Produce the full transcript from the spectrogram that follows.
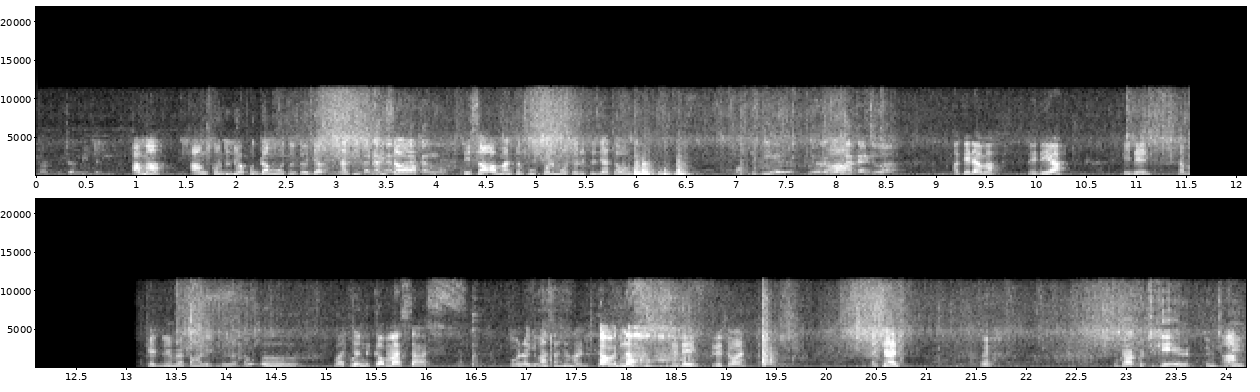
Aku macam Amah, ah, kau duduk pegang motor tu. Jangan- Nanti risau, risau Aman terpukul motor dia terjatuh. Motor dia. Ha. Okey dah Amah. Ready ya? Okay Din, sabar. Okay, dari belakang balik. Dari belakang. Oh, macam dekat masas. Kau pernah pergi masak Syaman? Tak pernah. Ready? Ready tuan. Action. Eh? Bukan aku cekik ke? Macam Ha? cekik.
